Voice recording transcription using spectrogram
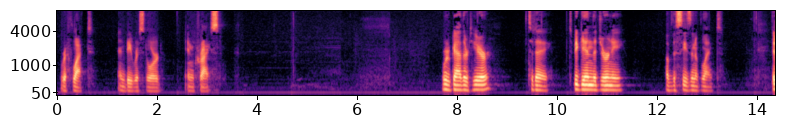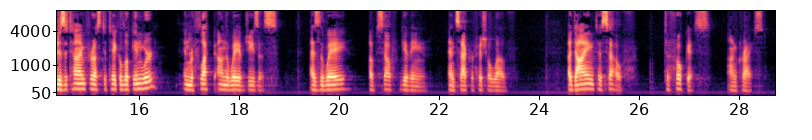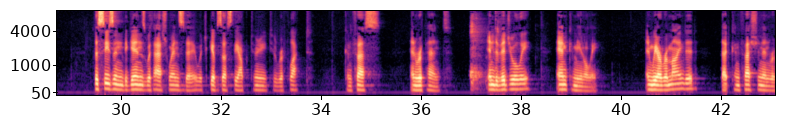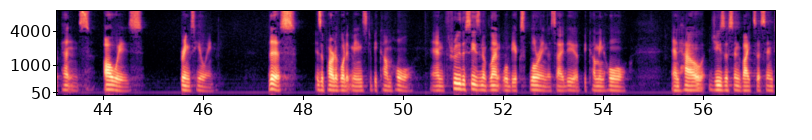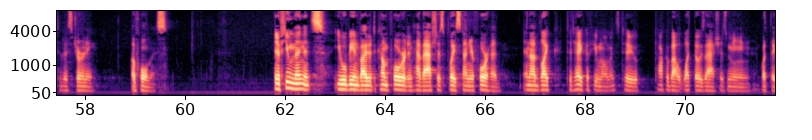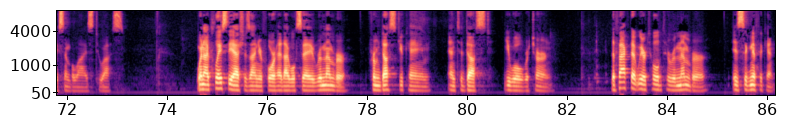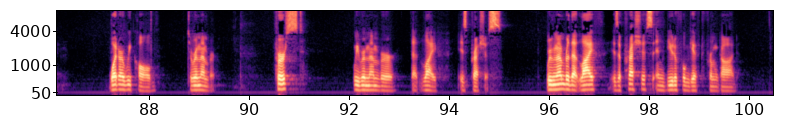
reflect, and be restored in Christ. We're gathered here today begin the journey of the season of Lent. It is a time for us to take a look inward and reflect on the way of Jesus as the way of self giving and sacrificial love, a dying to self to focus on Christ. This season begins with Ash Wednesday, which gives us the opportunity to reflect, confess, and repent individually and communally. And we are reminded that confession and repentance always brings healing. This is a part of what it means to become whole. And through the season of Lent, we'll be exploring this idea of becoming whole and how Jesus invites us into this journey of wholeness. In a few minutes, you will be invited to come forward and have ashes placed on your forehead. And I'd like to take a few moments to talk about what those ashes mean, what they symbolize to us. When I place the ashes on your forehead, I will say, Remember from dust you came, and to dust you will return. The fact that we are told to remember is significant. What are we called to remember? First, we remember that life is precious. We remember that life is a precious and beautiful gift from God.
